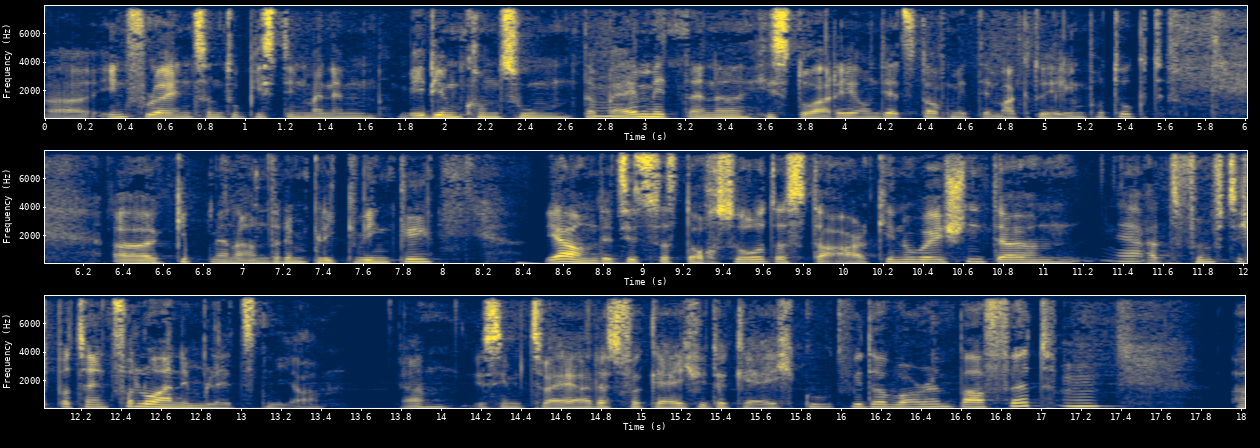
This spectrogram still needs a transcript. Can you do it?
äh, Influencern, du bist in meinem Medienkonsum dabei mhm. mit deiner Historie und jetzt auch mit dem aktuellen Produkt. Äh, gibt mir einen anderen Blickwinkel. Ja, und jetzt ist das doch so, dass der ARC Innovation, der ja. hat 50 Prozent verloren im letzten Jahr. Ja, ist im Zweijahresvergleich wieder gleich gut wie der Warren Buffett. Mhm. Äh,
